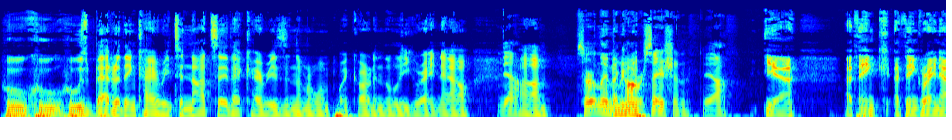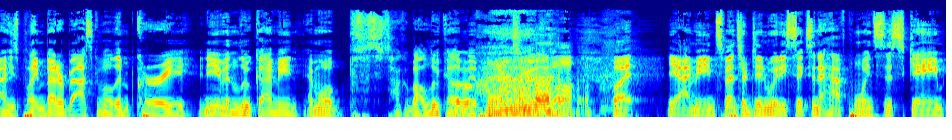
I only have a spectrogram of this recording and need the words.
who who who's better than Kyrie to not say that Kyrie is the number one point guard in the league right now. Yeah. Um certainly in the I mean, conversation. With, yeah. Yeah. I think I think right now he's playing better basketball than Curry and even Luka. I mean, and we'll talk about Luka a bit more too as well. But yeah, I mean, Spencer Dinwiddie six and a half points this game.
